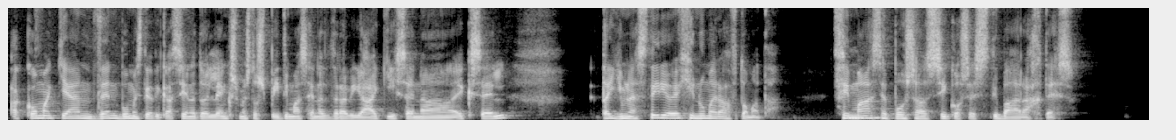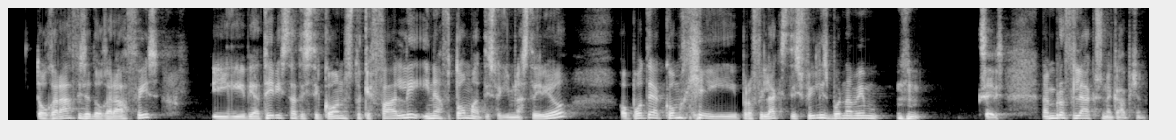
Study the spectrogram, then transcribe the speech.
ακόμα και αν δεν μπούμε στη διαδικασία να το ελέγξουμε στο σπίτι μας, σε ένα τετραδιάκι, σε ένα Excel, τα γυμναστήριο έχει νούμερα αυτόματα. Θυμάσαι πόσα σήκωσες στην μπάρα χτες. Το γράφεις, δεν το γράφεις. Η διατήρηση στατιστικών στο κεφάλι είναι αυτόματη στο γυμναστήριο. Οπότε ακόμα και οι προφυλάξεις της φίλης μπορεί να μην. Ξέρεις, να μην προφυλάξουν κάποιον.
